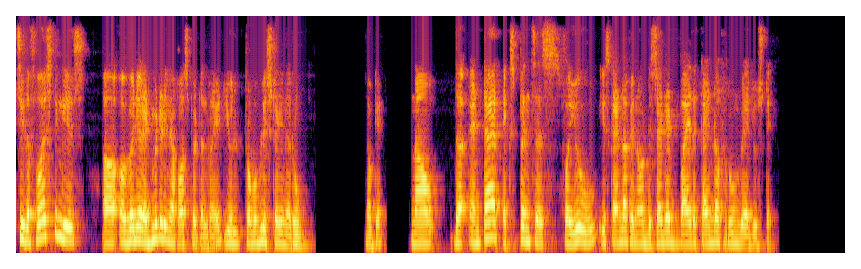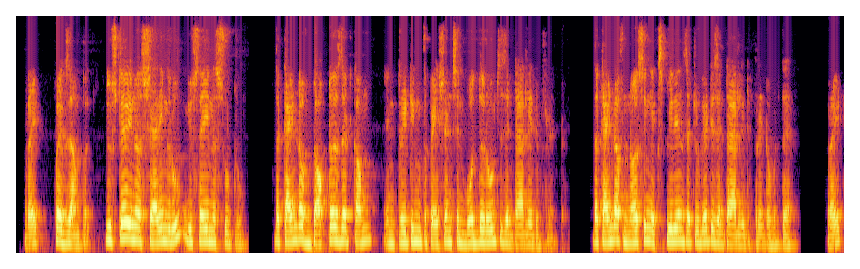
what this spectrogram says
See, the first thing is uh, when you're admitted in a hospital, right, you'll probably stay in a room. Okay. Now, the entire expenses for you is kind of, you know, decided by the kind of room where you stay. Right. For example, you stay in a sharing room, you stay in a suite room. The kind of doctors that come in treating the patients in both the rooms is entirely different. The kind of nursing experience that you get is entirely different over there. Right.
